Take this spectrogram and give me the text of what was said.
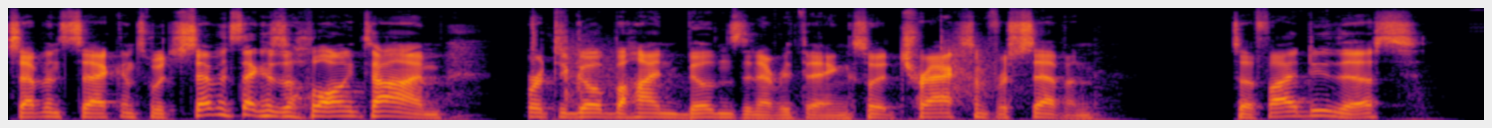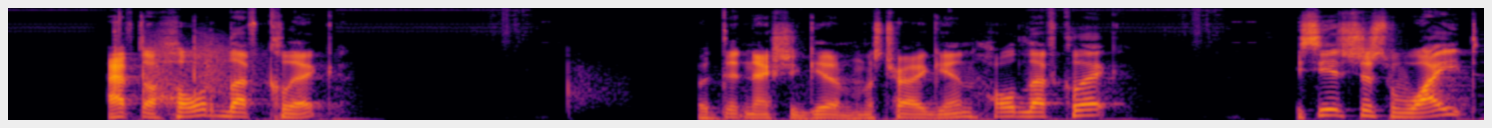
seven seconds, which seven seconds is a long time for it to go behind buildings and everything. So it tracks them for seven. So if I do this, I have to hold left click. Oh, but didn't actually get them. Let's try again. Hold left click. You see it's just white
